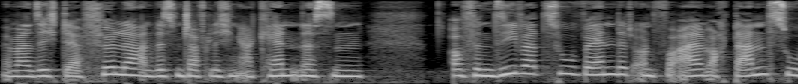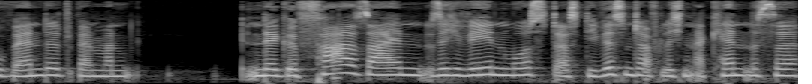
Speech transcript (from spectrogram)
wenn man sich der Fülle an wissenschaftlichen Erkenntnissen offensiver zuwendet und vor allem auch dann zuwendet, wenn man in der Gefahr sein, sich wehen muss, dass die wissenschaftlichen Erkenntnisse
